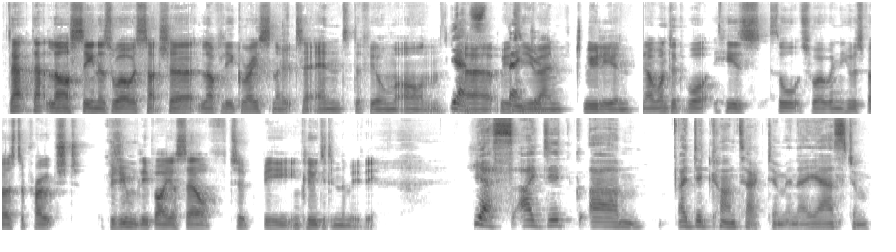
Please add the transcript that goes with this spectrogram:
that that last scene as well is such a lovely grace note to end the film on. Yes, uh, with you, you, and Julian. I wondered what his thoughts were when he was first approached, presumably by yourself, to be included in the movie. Yes, I did. Um, I did contact him and I asked him,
